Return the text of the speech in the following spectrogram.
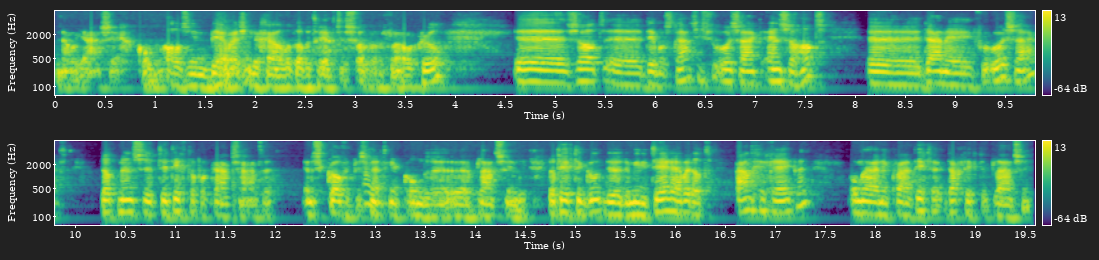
Nou ja, zeg, kom, alles in Burma is illegaal wat dat betreft, dus wat een flauwekul. Uh, ze had uh, demonstraties veroorzaakt en ze had daarmee veroorzaakt dat mensen te dicht op elkaar zaten. En dus COVID-besmettingen konden plaatsvinden. Dat heeft de, de, de militairen hebben dat aangegrepen om haar in een kwaad daglicht te plaatsen.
